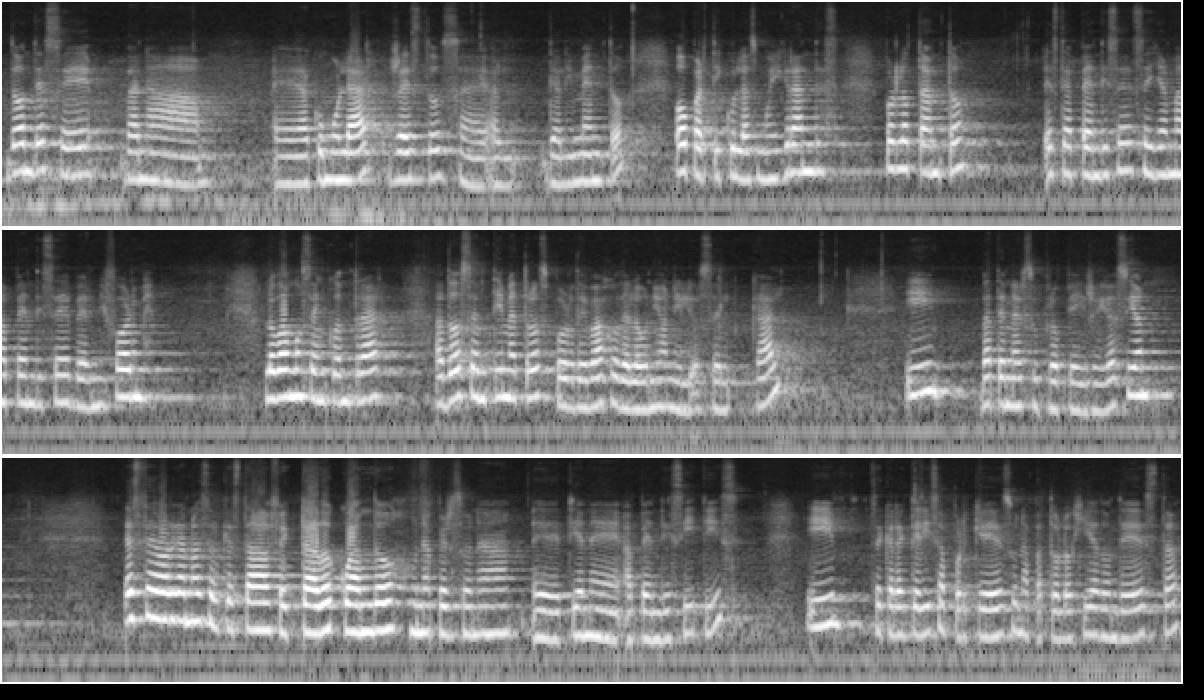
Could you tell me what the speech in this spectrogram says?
donde se van a eh, acumular restos eh, de alimento o partículas muy grandes. Por lo tanto, este apéndice se llama apéndice vermiforme. Lo vamos a encontrar a 2 centímetros por debajo de la unión iliocecal y va a tener su propia irrigación. Este órgano es el que está afectado cuando una persona eh, tiene apendicitis y se caracteriza porque es una patología donde esta,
